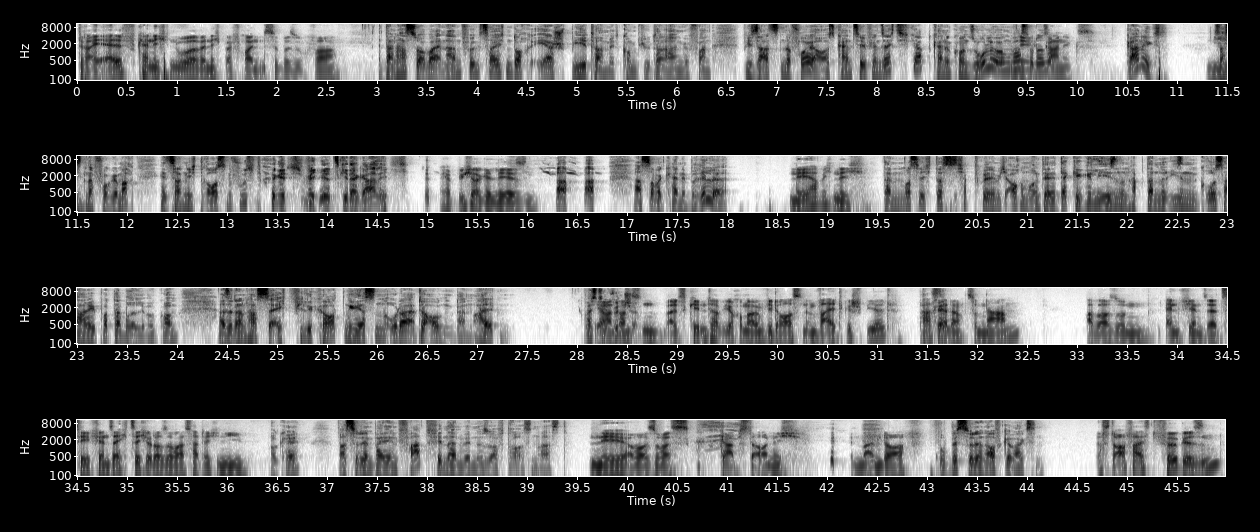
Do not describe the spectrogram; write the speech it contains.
311 kenne ich nur, wenn ich bei Freunden zu Besuch war. Dann hast du aber in Anführungszeichen doch eher später mit Computern angefangen. Wie sah es denn da vorher aus? Kein C64 gehabt? Keine Konsole, irgendwas nee, oder so? gar nichts. Gar nichts? Was hast du denn davor gemacht? Jetzt noch nicht draußen Fußball gespielt, das geht ja gar nicht. Ich habe Bücher gelesen. hast aber keine Brille. Nee, habe ich nicht. Dann muss ich das, ich habe früher nämlich auch immer unter der Decke gelesen und habe dann eine riesengroße Harry Potter Brille bekommen. Also dann hast du echt viele Karotten gegessen oder gute Augen dann halten. Was ja, ansonsten wünsche? als Kind habe ich auch immer irgendwie draußen im Wald gespielt. Passt okay. ja dann zum Namen aber so ein N4, äh, C64 oder sowas hatte ich nie. Okay. Warst du denn bei den Pfadfindern, wenn du so oft draußen warst? Nee, aber sowas gab's da auch nicht in meinem Dorf. Wo bist du denn aufgewachsen? Das Dorf heißt Vögelsen.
